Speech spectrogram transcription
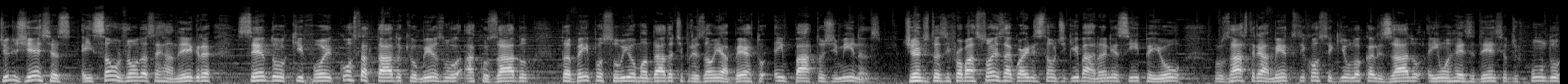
diligências em São João da Serra Negra, sendo que foi constatado que o mesmo acusado também possuía o mandado de prisão em aberto em Patos de Minas. Diante das informações, a guarnição de Guimarães se empenhou nos rastreamentos e conseguiu localizá-lo em uma residência de fundo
